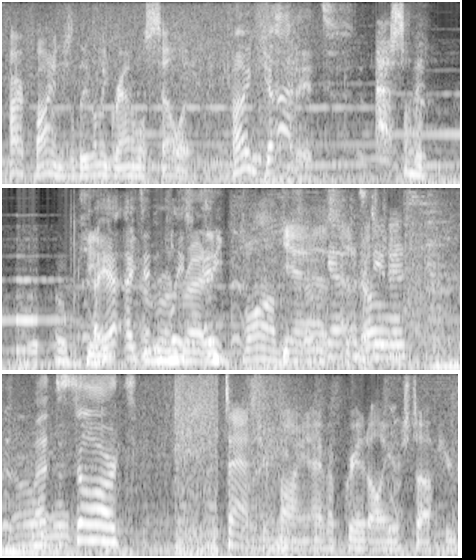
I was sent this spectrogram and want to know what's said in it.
Alright, fine, just leave it on the ground we'll sell it. I got it. Ah, son of- Okay. I, I didn't place ready? any bombs. Yeah, Yeah, let's do no. this. Let's start. Sass, you're fine. I've upgraded all your stuff. You're,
